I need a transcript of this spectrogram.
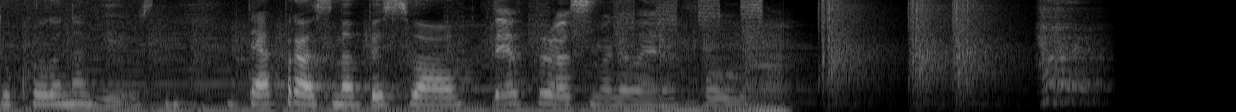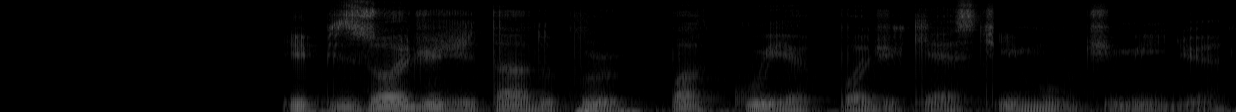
do coronavírus. Até a próxima, pessoal. Até a próxima, galera. Falou. Episódio editado por Pacuia Podcast e Multimídia.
